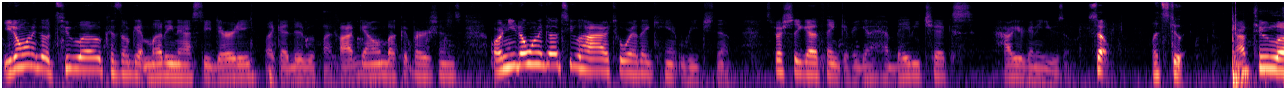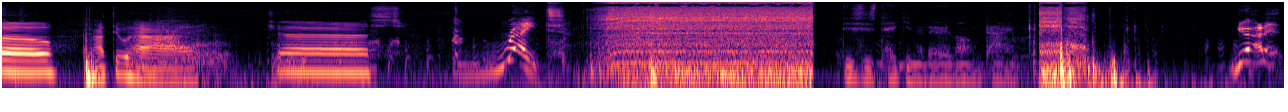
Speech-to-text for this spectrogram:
You don't wanna go too low because they'll get muddy, nasty, dirty, like I did with my five gallon bucket versions. Or you don't wanna go too high to where they can't reach them. Especially you gotta think if you're gonna have baby chicks, how you're gonna use them. So let's do it. Not too low, not too high. Just right. This is taking a very long time. Got it!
